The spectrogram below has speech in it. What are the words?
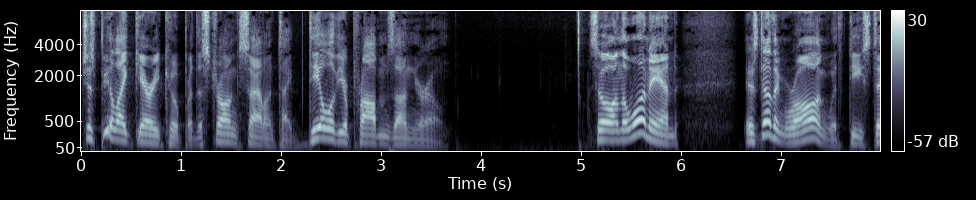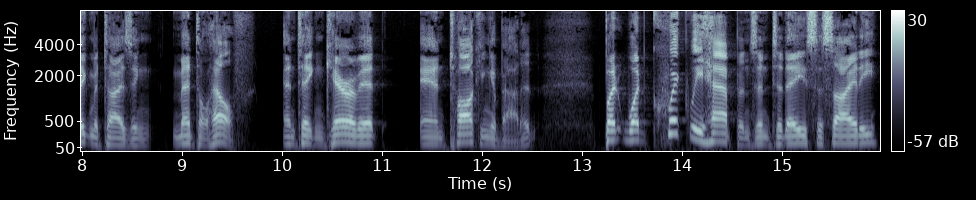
just be like Gary Cooper, the strong silent type. Deal with your problems on your own. So, on the one hand, there's nothing wrong with destigmatizing mental health and taking care of it and talking about it. But what quickly happens in today's society,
